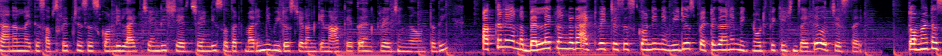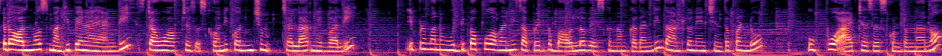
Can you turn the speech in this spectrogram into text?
ఛానల్ని అయితే సబ్స్క్రైబ్ చేసేసుకోండి. లైక్ చేయండి షేర్ చేయండి సో దట్ మరిన్ని వీడియోస్ చేయడానికి నాకైతే ఎంకరేజింగ్గా ఉంటుంది. పక్కనే ఉన్న బెల్ ఐకాన్ కూడా యాక్టివేట్ చేసేసుకోండి. నేను వీడియోస్ పెట్టగానే మీకు నోటిఫికేషన్స్ అయితే వచ్చేస్తాయి. టొమాటోస్ కూడా ఆల్మోస్ట్ మగ్గిపోయినాయండి స్టవ్ ఆఫ్ చేసేసుకొని కొంచెం చల్లారనివ్వాలి. ఇప్పుడు మనం ఉద్దిపప్పు అవన్నీ సపరేట్గా బౌల్లో వేసుకున్నాం కదండి. దాంట్లో నేను చింతపండు ఉప్పు యాడ్ చేసేసుకుంటున్నాను.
